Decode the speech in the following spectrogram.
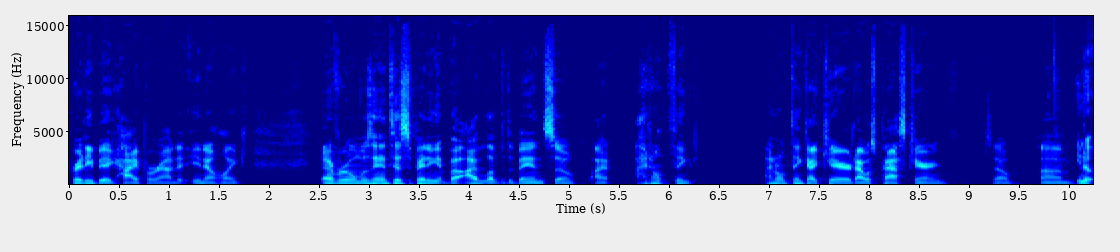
pretty big hype around it, you know, like everyone was anticipating it, but I loved the band, so I I don't think I don't think I cared. I was past caring. So, um You know,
